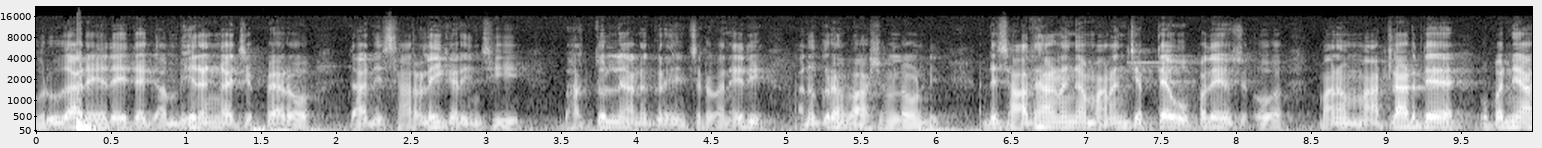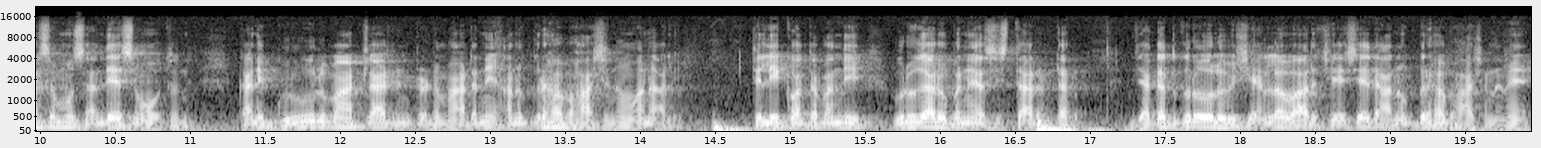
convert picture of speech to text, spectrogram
గురుగారు ఏదైతే గంభీరంగా చెప్పారో దాన్ని సరళీకరించి భక్తుల్ని అనుగ్రహించడం అనేది అనుగ్రహ భాషణలో ఉంది. అంటే సాధారణంగా మనం చెప్తే ఉపదేశ మనం మాట్లాడితే ఉపన్యాసము సందేశం అవుతుంది. కానీ గురువులు మాట్లాడినటువంటి మాటని అనుగ్రహ భాషణం అనాలి. తెలియ కొంతమంది గురుగారు ఉపన్యాసిస్తారంటారు. జగద్గురువుల విషయంలో వారు చేసేది అనుగ్రహ భాషణమే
